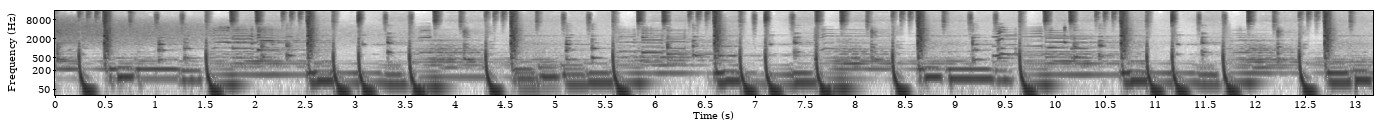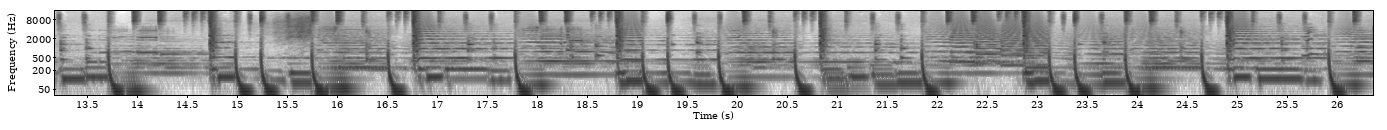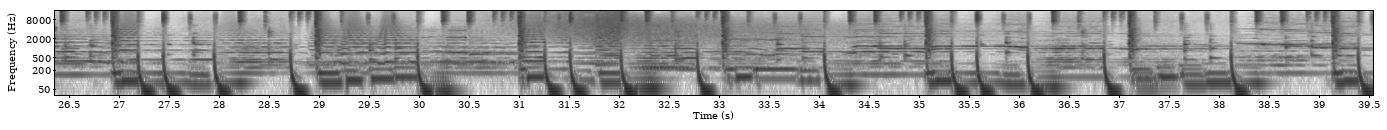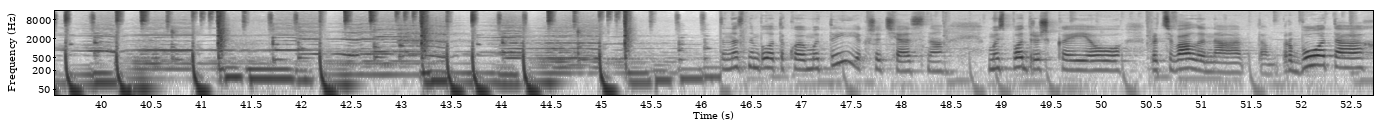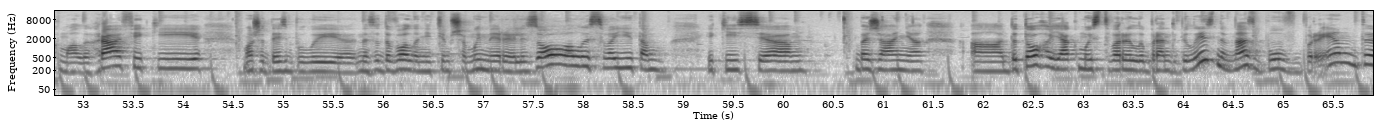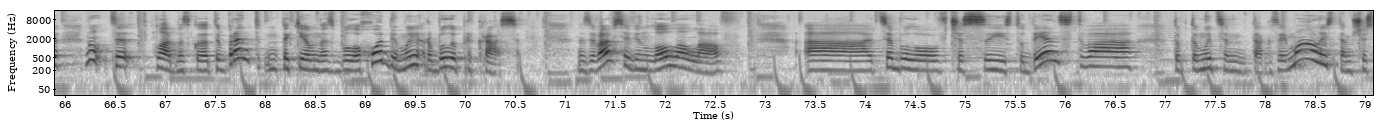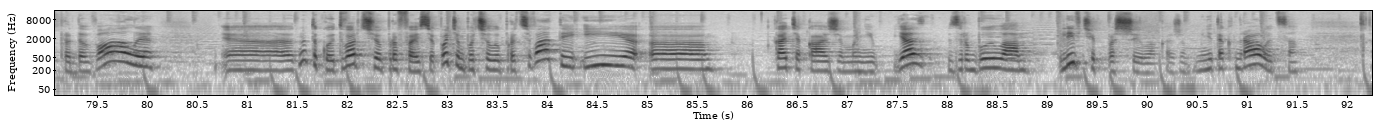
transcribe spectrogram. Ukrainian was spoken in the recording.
У такої мети, якщо чесно. Ми з подружкою працювали на там, роботах, мали графіки, може, десь були незадоволені тим, що ми не реалізовували свої там якісь е, бажання. До того, як ми створили бренд білизни, в нас був бренд. Ну, це складно сказати бренд. Таке у нас було хобі. Ми робили прикраси. Називався він Lola Love. Це було в часи студентства, тобто ми цим так займались, там щось продавали. Е, ну, такою творчою професією. Потім почали працювати, і е, Катя каже мені: я зробила лівчик пошила, каже, мені так подобається.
